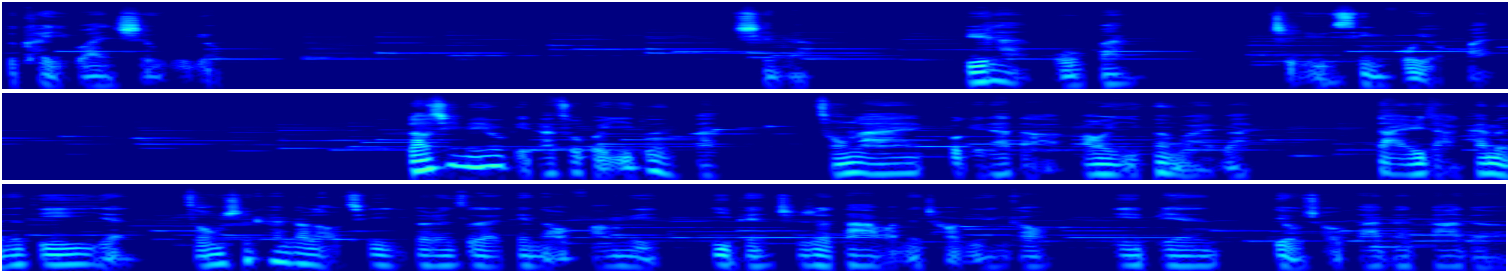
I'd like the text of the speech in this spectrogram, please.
就可以万事无忧。是的，与懒无关。只与幸福有关。老七没有给他做过一顿饭，从来不给他打包一份外卖。大鱼打开门的第一眼，总是看到老七一个人坐在电脑房里，一边吃着大碗的炒年糕，一边右手哒哒哒的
